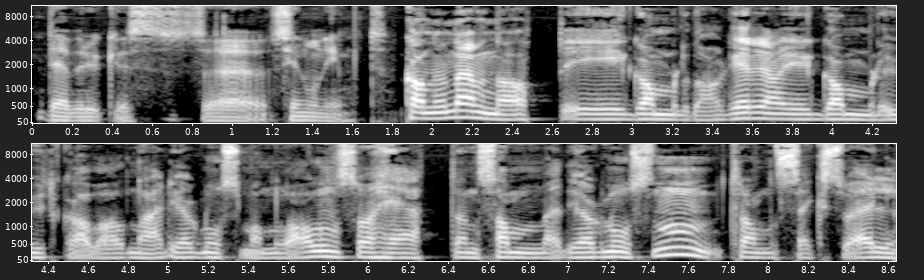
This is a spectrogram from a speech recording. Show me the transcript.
det brukes eh, synonymt. Kan jo nevne at i gamle dager, i gamle utgaver av denne diagnosemanualen, så het den samme diagnosen transseksuell.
